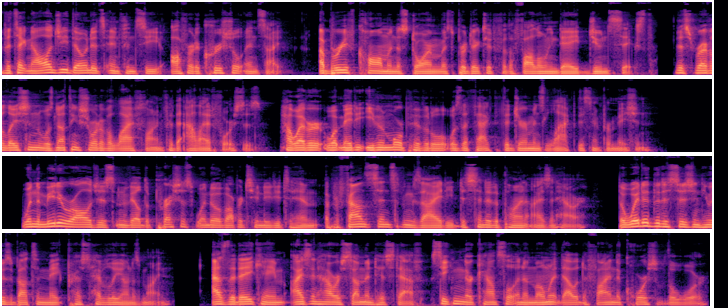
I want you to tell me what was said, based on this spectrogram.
The technology, though in its infancy, offered a crucial insight. A brief calm in the storm was predicted for the following day, June 6th. This revelation was nothing short of a lifeline for the Allied forces. However, what made it even more pivotal was the fact that the Germans lacked this information. When the meteorologist unveiled the precious window of opportunity to him, a profound sense of anxiety descended upon Eisenhower. The weight of the decision he was about to make pressed heavily on his mind. As the day came, Eisenhower summoned his staff, seeking their counsel in a moment that would define the course of the war.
